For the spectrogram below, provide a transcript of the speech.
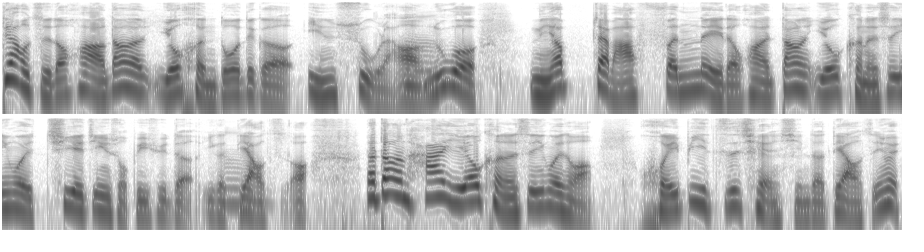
调子的话，当然有很多这个因素了啊。如果你要再把它分类的话，当然有可能是因为企业经营所必须的一个调子哦。那当然，它也有可能是因为什么回避资遣型的调子，因为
